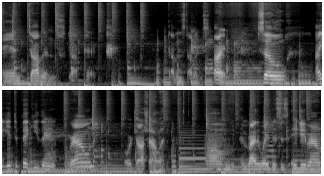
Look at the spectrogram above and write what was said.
And Dobbins got picked. Dobbins, Dobbins. Alright, so I get to pick either Brown or Josh Allen. Um, and by the way, this is AJ Brown.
